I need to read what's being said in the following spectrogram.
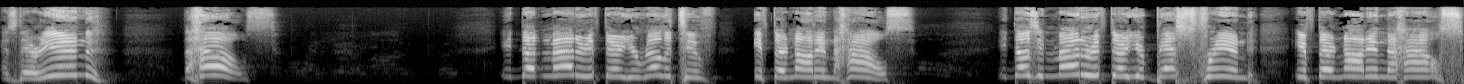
as they're in the house. It doesn't matter if they're your relative if they're not in the house. It doesn't matter if they're your best friend if they're not in the house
